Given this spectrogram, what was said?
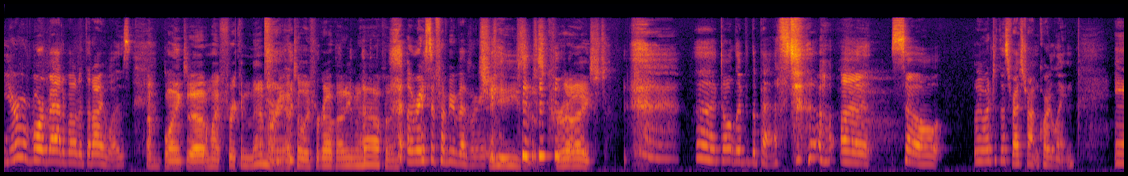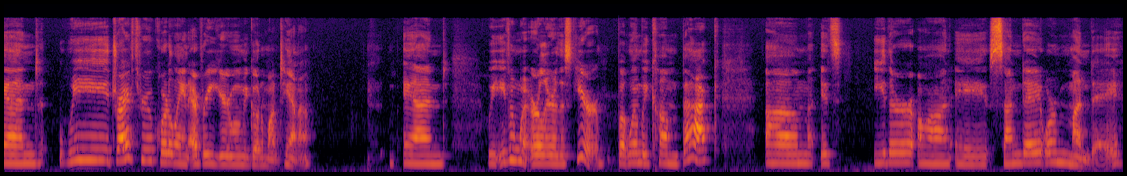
You're more mad about it than I was. I blanked it out of my freaking memory. I totally forgot that even happened. Erase it from your memory. Jesus Christ. Uh, don't live in the past. uh, so we went to this restaurant in Coeur d'Alene, and we drive through Coeur d'Alene every year when we go to Montana. And we even went earlier this year, but when we come back, um, it's either on a Sunday or Monday.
